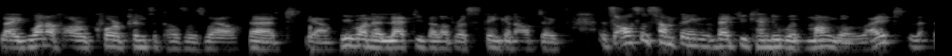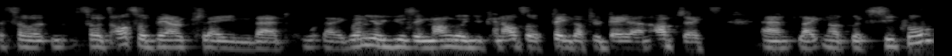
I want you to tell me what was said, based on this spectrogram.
like one of our core principles as well. That yeah, we want to let developers think in objects. It's also something that you can do with Mongo, right? So so it's also their claim that like when you're using Mongo, you can also think of your data in objects and like not with SQL.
